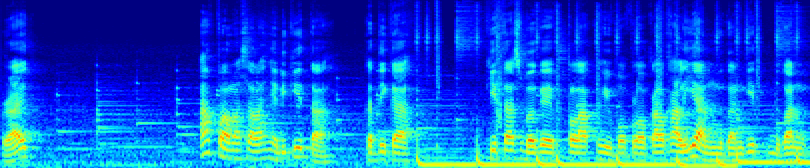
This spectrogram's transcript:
right apa masalahnya di kita ketika kita sebagai pelaku hip hop lokal kalian bukan kita, bukan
